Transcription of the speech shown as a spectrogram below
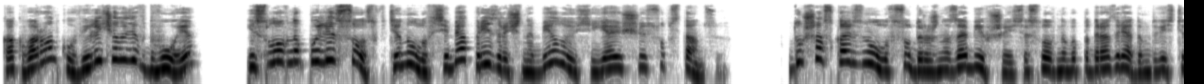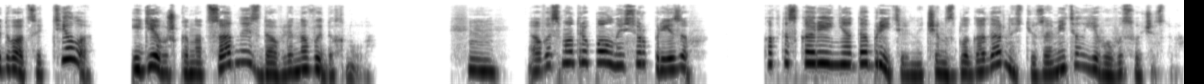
как воронка увеличилась вдвое и словно пылесос втянула в себя призрачно-белую сияющую субстанцию. Душа скользнула в судорожно забившееся, словно бы под разрядом 220 тело, и девушка надсадно и сдавленно выдохнула. «Хм, а вы, смотрю, полны сюрпризов. Как-то скорее неодобрительно, чем с благодарностью заметил его высочество.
